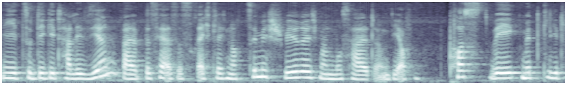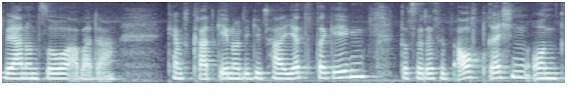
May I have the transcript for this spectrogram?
die zu digitalisieren, weil bisher ist es rechtlich noch ziemlich schwierig. Man muss halt irgendwie auf dem Postweg Mitglied werden und so, aber da kämpft gerade Geno Digital jetzt dagegen, dass wir das jetzt aufbrechen und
